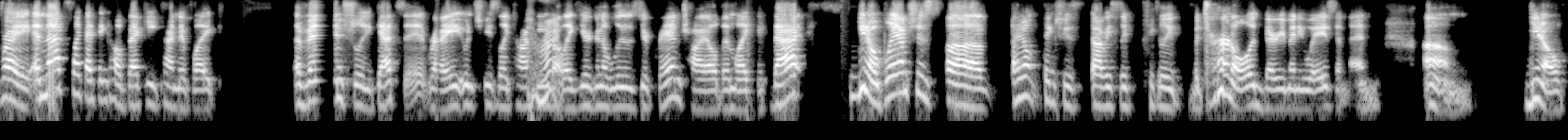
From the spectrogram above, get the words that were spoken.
Right. And that's like I think how Becky kind of like eventually gets it, right? When she's like talking right. about like you're gonna lose your grandchild and like that, you know, Blanche is uh I don't think she's obviously particularly maternal in very many ways and and um you know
